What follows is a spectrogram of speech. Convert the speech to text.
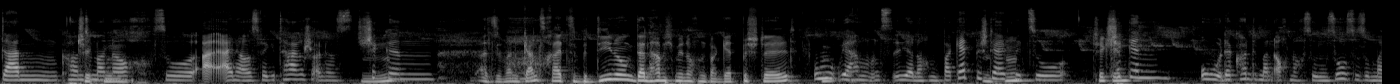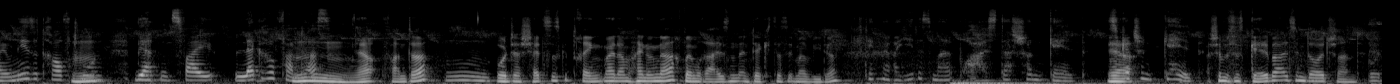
Dann konnte man Chicken. Mhm. noch so e- eine aus vegetarisch, eine aus Chicken. Also war eine ganz reizende Bedienung. Dann habe ich mir noch ein Baguette bestellt. Uh, wir haben uns ja noch ein Baguette bestellt mit so Mhm. Chicken. Chicken. Oh, da konnte man auch noch so eine Soße, so Mayonnaise drauf Mhm. tun. Wir hatten zwei leckere Fantas. Mm, ja, Fanta. Mm. Unterschätztes Getränk, meiner Meinung nach. Beim Reisen entdecke ich das immer wieder. Ich denke mir aber jedes Mal, boah, ist das schon gelb. Das Ja. ist ganz schön gelb. Stimmt, es ist gelber als in Deutschland. Gut.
